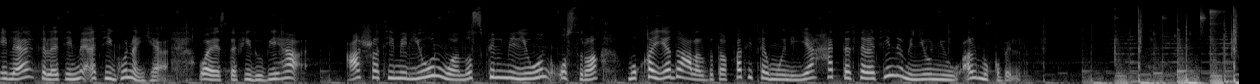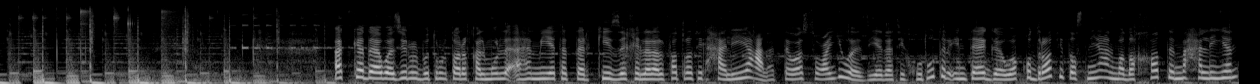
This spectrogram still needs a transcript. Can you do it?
إلى 300 جنيه ويستفيد بها 10 مليون ونصف المليون أسرة مقيدة على البطاقات التموينية حتى 30 من يونيو المقبل. أكد وزير البترول طارق الملا أهمية التركيز خلال الفترة الحالية على التوسع وزيادة خطوط الإنتاج وقدرات تصنيع المضخات محليا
